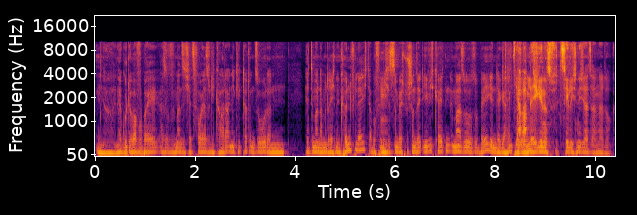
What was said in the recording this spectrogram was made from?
Ja, na gut, aber wobei, also wenn man sich jetzt vorher so die Kader angekickt hat und so, dann hätte man damit rechnen können vielleicht. Aber für Mhm. mich ist zum Beispiel schon seit Ewigkeiten immer so, so Belgien der Geheimfavorit. Ja, aber Belgien zähle ich nicht als Underdog.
